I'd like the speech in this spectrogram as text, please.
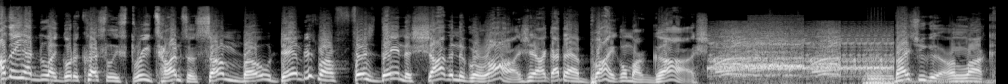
I think you had to like go to class at least three times or something, bro. Damn, this is my first day in the shop in the garage. and I got that bike. Oh my gosh. Bikes you can unlock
